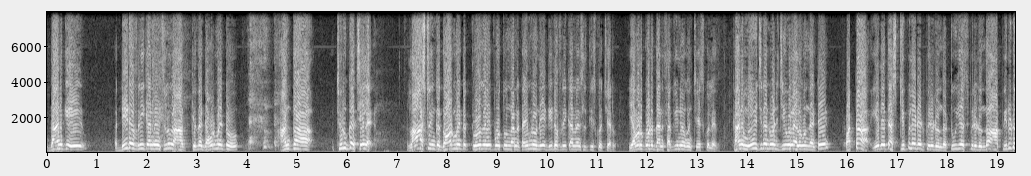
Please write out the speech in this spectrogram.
దానికి డీడ్ ఆఫ్ రీకన్వెన్స్లు ఆ కింద గవర్నమెంట్ అంత చురుగ్గా చేయలే. లాస్ట్ ఇంకా గవర్నమెంట్ క్లోజ్ అయిపోతుంది అన్న టైంలోనే డీడ్ ఆఫ్ రీకన్వెన్స్లు తీసుకొచ్చారు. ఎవరు కూడా దాన్ని సద్వినియోగం చేసుకోలేదు. కానీ మేము ఇచ్చినటువంటి జీవోలో ఎలాగుందంటే పట్టా ఏదైతే ఆ స్టిపులేటెడ్ పీరియడ్ ఉందో టూ ఇయర్స్ పీరియడ్ ఉందో ఆ పీరియడ్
